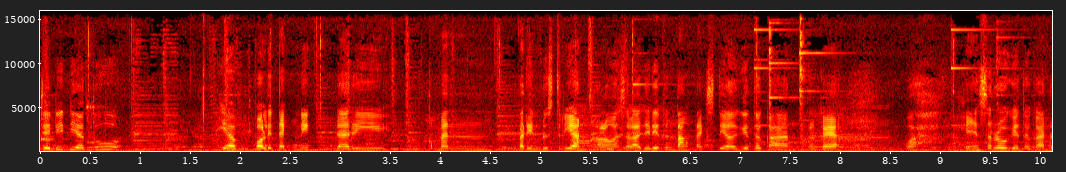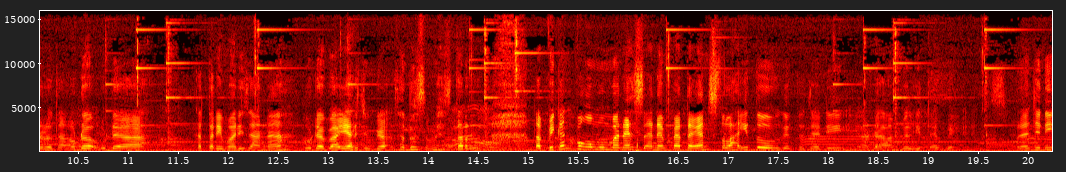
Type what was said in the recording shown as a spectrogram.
Jadi dia tuh ya politeknik dari Kemen perindustrian kalau nggak salah. Jadi tentang tekstil gitu kan. Kayak wah kayaknya seru gitu kan dulu udah udah keterima di sana udah bayar juga satu semester. Tapi kan pengumuman SNMPTN setelah itu gitu. Jadi ya udah ambil ITB sebenarnya jadi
